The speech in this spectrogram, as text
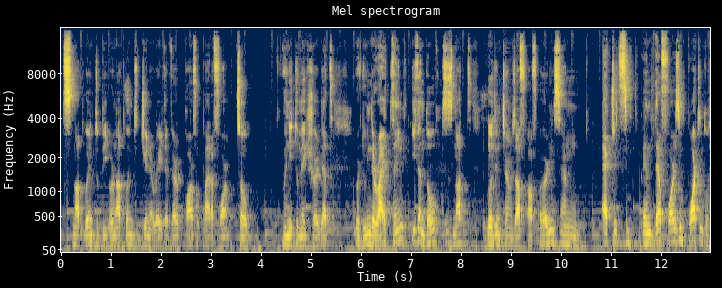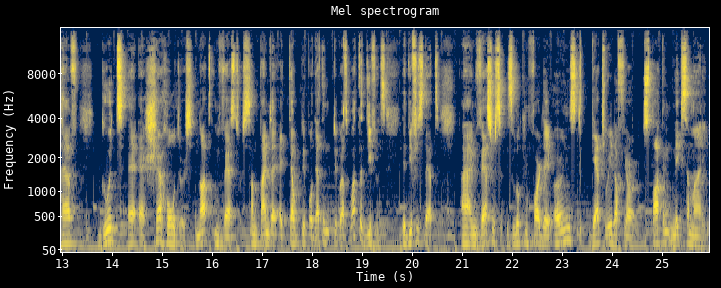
it's not going to be, we're not going to generate a very powerful platform. So we need to make sure that we're doing the right thing, even though this is not good in terms of, of earnings. And actually and therefore it's important to have good uh, uh, shareholders not investors. Sometimes I, I, tell people that and people ask what's the difference? The difference is that uh, investors is looking for the earnings to get rid of your stock and make some money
